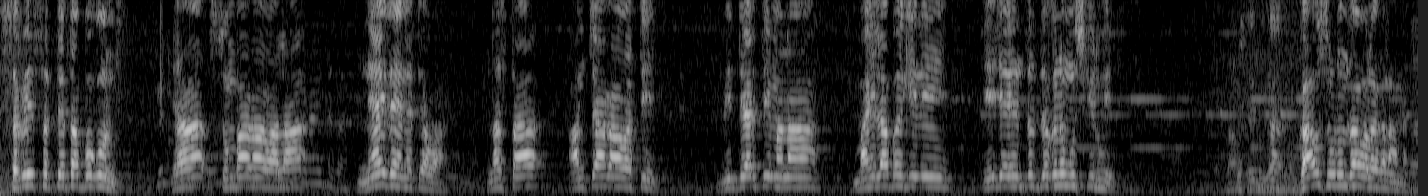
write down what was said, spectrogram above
सगळी सत्यता बघून या सुंबा गावाला न्याय देण्यात यावा. नसता आमच्या गावातील विद्यार्थी म्हणा महिला भगिनी हे जे यांचं जगणं मुश्किल होईल. गाव सोडून जावं लागेल आम्हाला.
